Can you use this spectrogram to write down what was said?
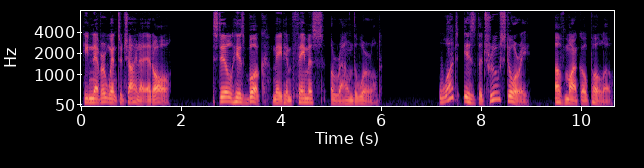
he never went to China at all. Still, his book made him famous around the world. What is the true story of Marco Polo?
